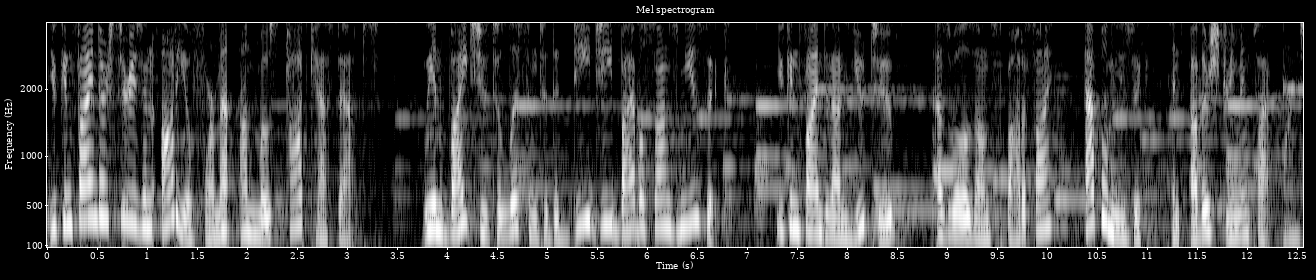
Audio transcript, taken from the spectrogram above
you can find our series in audio format on most podcast apps. We invite you to listen to the DG Bible Songs music. You can find it on YouTube as well as on Spotify, Apple Music, and other streaming platforms.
